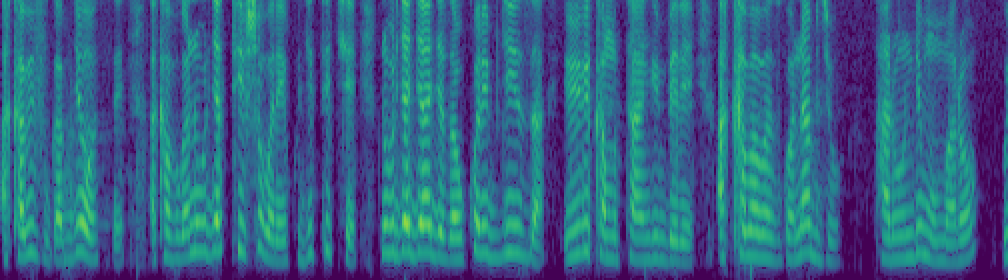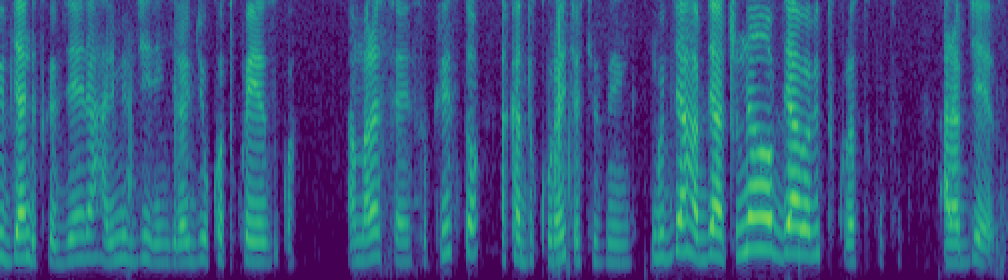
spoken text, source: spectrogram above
akabivuga byose akavuga n'uburyo atishoboreye ku giti cye n'uburyo agerageza gukora ibyiza ibi bikamutanga imbere akababazwa na byo. Hari undi mumaro w'ibyanditswe byera harimo ibyiringiro by'uko twezwa. Amaraso ya yesu kirisito akadukuraho icyo kizinga. Ngo ibyaha byacu naho byaba bitukura tukutuku. Arabyeza.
